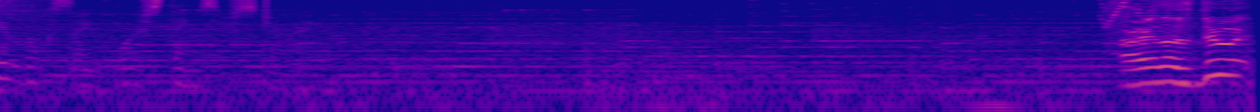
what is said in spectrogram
It looks like worse things are stirring. Alright, let's do it.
